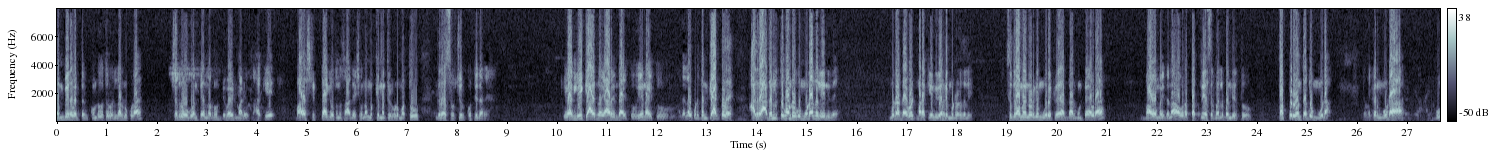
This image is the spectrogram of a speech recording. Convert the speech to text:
ಗಂಭೀರವಾಗಿ ತೆಗೆದುಕೊಂಡು ಎಲ್ಲರೂ ಕೂಡ ಚದುರು ಹೋಗುವಂತೆ ಎಲ್ಲರನ್ನೂ ಡಿವೈಡ್ ಮಾಡಿ ಹಾಕಿ ಬಹಳ ಸ್ಟ್ರಿಕ್ಟ್ ಆಗಿ ಒಂದು ಆದೇಶವನ್ನು ಮುಖ್ಯಮಂತ್ರಿಗಳು ಮತ್ತು ಗೃಹ ಸಚಿವರು ಕೊಟ್ಟಿದ್ದಾರೆ. ಇವಾಗ ಲೀಕ್ ಯಾರು ಯಾರಿಂದ ಆಯ್ತು, ಏನಾಯ್ತು ಅದೆಲ್ಲವೂ ಕೂಡ ತನಿಖೆ ಆಗ್ತದೆ. ಆದ್ರೆ ಅದನ್ನು ತಗೊಂಡು ಹೋಗೋ ಮೂಡಾದಲ್ಲಿ ಏನಿದೆ? ಮೂಡ ಡೈವರ್ಟ್ ಮಾಡಕ್ಕೆ ಏನಿದೆ ಹೇಳಿ ಮೂಡಾದಲ್ಲಿ ಸಿದ್ದರಾಮಯ್ಯನವರಿಗೆ ಮೂರು ಎಕರೆ, ಹದಿನಾರು ಗುಂಟೆ ಅವರ ಭಾವ ಮೈದಾನ, ಅವರ ಪತ್ನಿ ಹೆಸರು ಮೇಲೆ ಬಂದಿತ್ತು. ತಪ್ಪಿರುವಂತದ್ದು ಮೂಡ. ಯಾಕಂದ್ರೆ ಮೂಡ ಭೂ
